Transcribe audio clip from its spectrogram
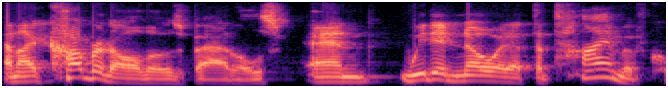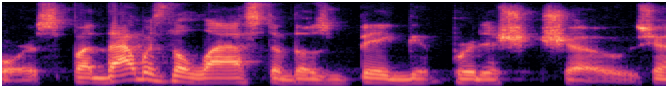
And I covered all those battles. And we didn't know it at the time, of course, but that was the last of those big British shows. You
